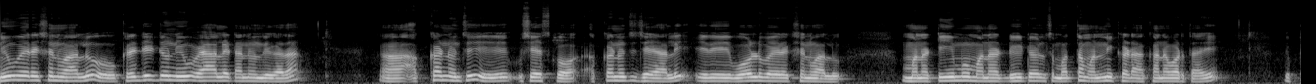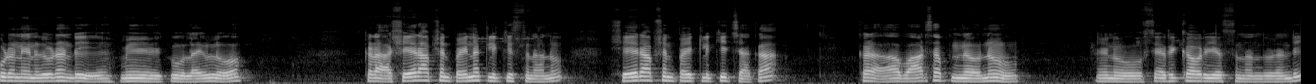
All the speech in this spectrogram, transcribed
న్యూ వైరేషన్ వాళ్ళు క్రెడిట్ న్యూ వ్యాలెట్ అని ఉంది కదా అక్కడ నుంచి చేసుకో అక్కడ నుంచి చేయాలి. ఇది ఓల్డ్ వైరేషన్ వాళ్ళు. మన టీము మన డీటెయిల్స్ మొత్తం అన్నీ ఇక్కడ కనబడతాయి. ఇప్పుడు నేను చూడండి మీకు లైవ్లో ఇక్కడ షేర్ ఆప్షన్ పైన క్లిక్ ఇస్తున్నాను షేర్ ఆప్షన్ పై క్లిక్ ఇచ్చాక ఇక్కడ వాట్సాప్లోను నేను రికవరీ చేస్తున్నాను చూడండి.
